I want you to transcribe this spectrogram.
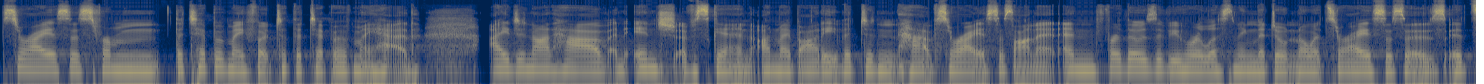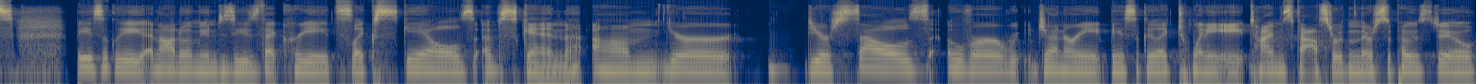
psoriasis from the tip of my foot to the tip of my head. I did not have an inch of skin on my body that didn't have psoriasis on it. And for those of you who are listening that don't know what psoriasis is, it's basically an autoimmune disease that creates like scales of skin. Um, your your cells over generate basically like 28 times faster than they're supposed to.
